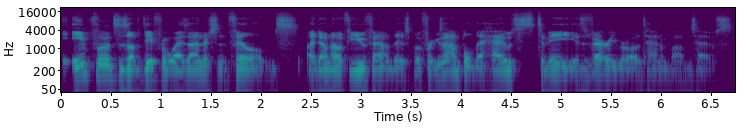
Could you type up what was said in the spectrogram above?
influences of different Wes Anderson films. I don't know if you found this, but for example, the house to me is very Royal Tenenbaums' house,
